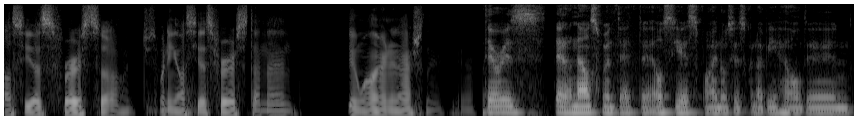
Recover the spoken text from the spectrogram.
LCS first. So just winning LCS first and then doing well internationally. Yeah. There is that announcement that the LCS finals is going to be held in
